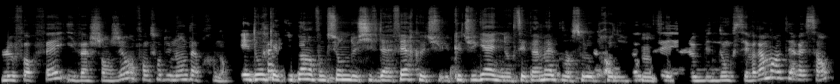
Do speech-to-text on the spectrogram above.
le forfait, il va changer en fonction du nombre d'apprenants. Et donc, Très- quelque part, en fonction de chiffre d'affaires que tu, que tu gagnes. Donc, c'est pas mal pour le solopreneur. Donc Mm. c'est le- donc c'est vraiment intéressant.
